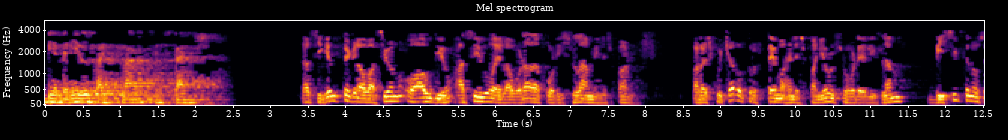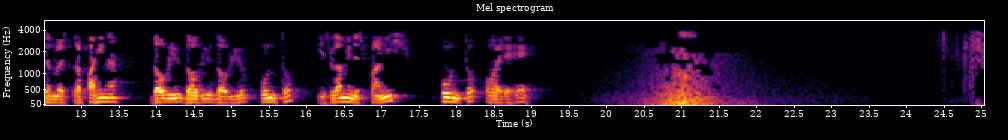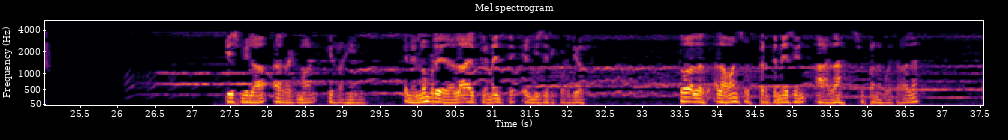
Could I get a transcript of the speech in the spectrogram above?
Bienvenidos a Islam en Spanish. La siguiente grabación o audio ha sido elaborada por Islam en Spanish. Para escuchar otros temas en español sobre el Islam, visítenos en nuestra página www.islaminspanish.org. Bismillah ar-Rahman ar-Rahim. En el nombre de Alá el Clemente, el Misericordioso. Todas las alabanzas pertenecen a Alá, subhanahu wa ta'ala.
